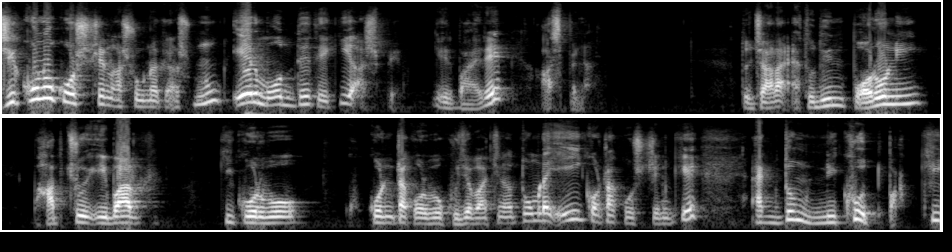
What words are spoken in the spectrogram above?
যে কোনো কোশ্চেন আসুক না আসুক, এর মধ্যে থেকেই আসবে। এর বাইরে আসবে না। তো যারা এতদিন পড়নি, ভাবছ এবার কি করব, কোনটা করব খুঁজে পাচ্ছি না, তোমরা এই কটা কোশ্চেনকে একদম নিখুঁত পাখি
